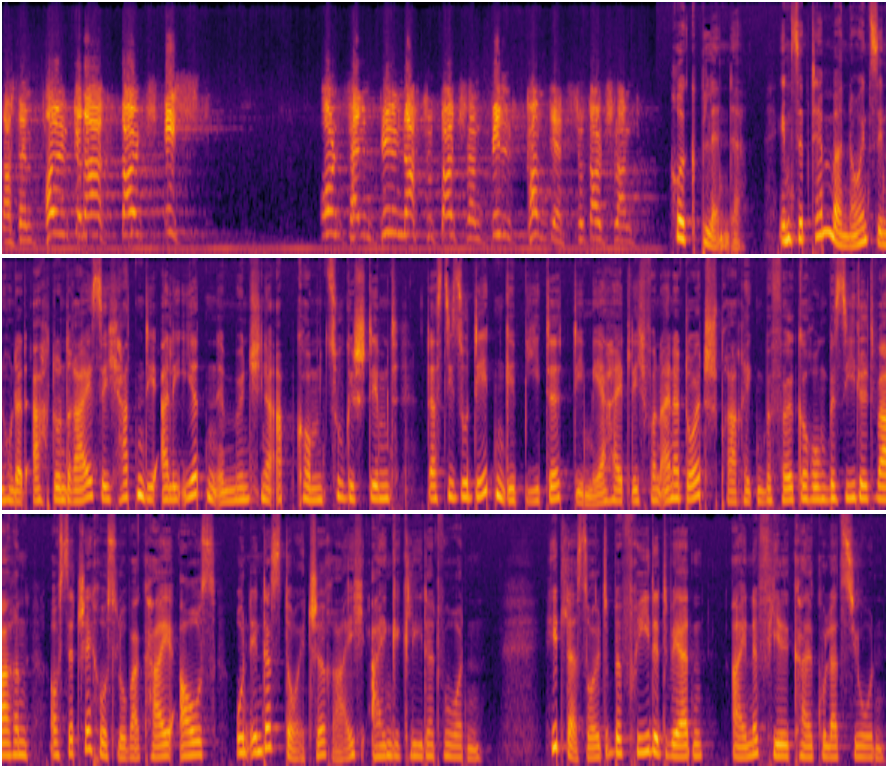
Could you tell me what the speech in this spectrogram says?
das dem Volke nach deutsch ist und seinem Willen nach zu Deutschland will, kommt jetzt zu Deutschland. Rückblende. Im September 1938 hatten die Alliierten im Münchner Abkommen zugestimmt, dass die Sudetengebiete, die mehrheitlich von einer deutschsprachigen Bevölkerung besiedelt waren, aus der Tschechoslowakei aus und in das Deutsche Reich eingegliedert wurden. Hitler sollte befriedet werden, eine Fehlkalkulation.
